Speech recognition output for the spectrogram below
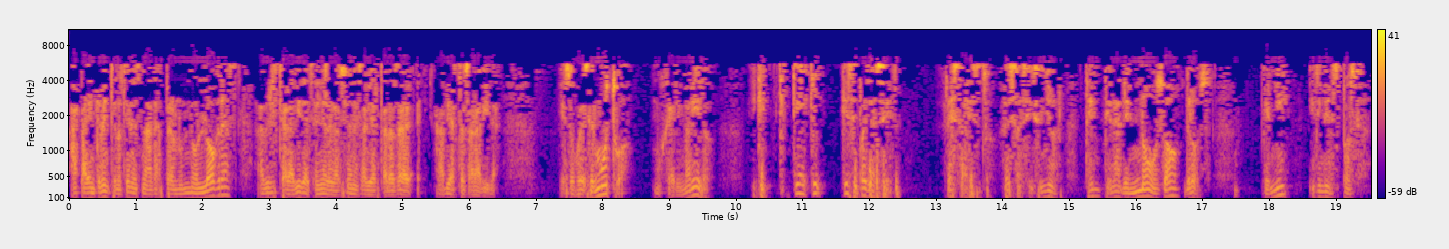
aparentemente no tienes nada, pero no, logras abrirte a la vida y tener relaciones abiertas, abiertas a la vida. Eso puede ser mutuo, mujer y marido. ¿Y qué, qué, qué, qué se puede hacer? Reza esto, reza así, Señor, ten piedad de nosotros, de mí y de mi esposa.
